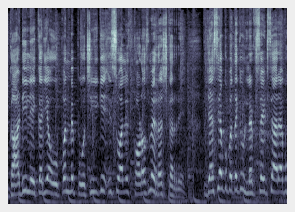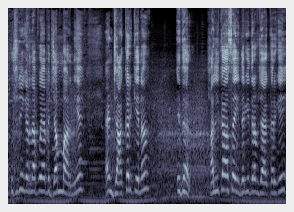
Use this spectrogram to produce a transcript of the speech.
गाड़ी लेकर या ओपन में पहुँचेंगे कि इस वाले स्कॉड हाउस में रश कर रहे हैं। तो जैसे आपको पता है कि वो लेफ़्ट साइड से आ रहा है, वो कुछ नहीं करना, आपको यहाँ पे जंप मारनी है। एंड जाकर के ना, इधर, हल्का सा इधर की तरफ़ जाकर के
